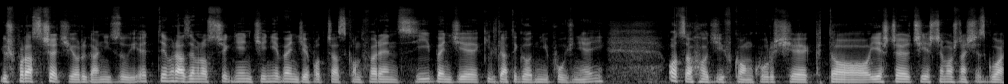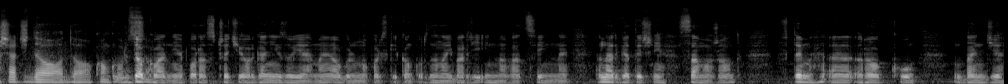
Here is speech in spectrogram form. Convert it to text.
już po raz trzeci organizuje. Tym razem rozstrzygnięcie nie będzie podczas konferencji, będzie kilka tygodni później. O co chodzi w konkursie? Kto jeszcze, czy jeszcze można się zgłaszać do, do konkursu? Dokładnie, po raz trzeci organizujemy ogólnopolski konkurs na najbardziej innowacyjny energetycznie samorząd. W tym e, roku będzie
